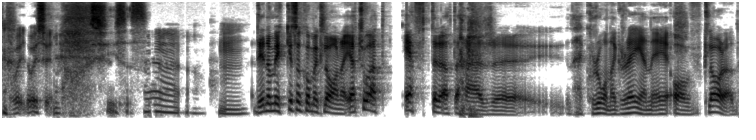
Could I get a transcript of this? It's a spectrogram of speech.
Det var, det var ju synd. Jesus. Mm. Det är nog mycket som kommer klarna. Jag tror att efter att det här, eh, den här coronagrejen är avklarad,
